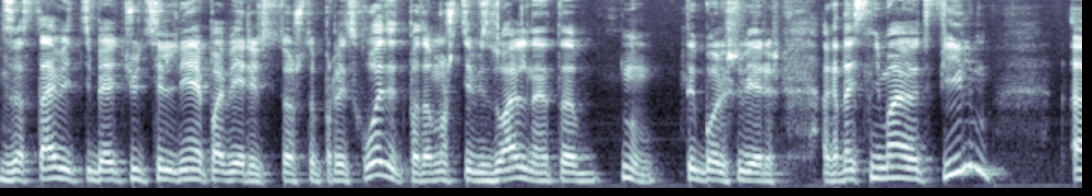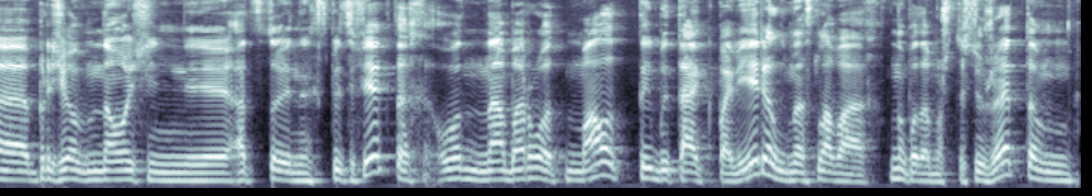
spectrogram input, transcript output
заставить тебя чуть сильнее поверить в то, что происходит, потому что визуально это, ну, ты больше веришь. А когда снимают фильм, причем на очень э, отстойных спецэффектах, он наоборот, мало ты бы так поверил на словах, ну, потому что сюжет там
